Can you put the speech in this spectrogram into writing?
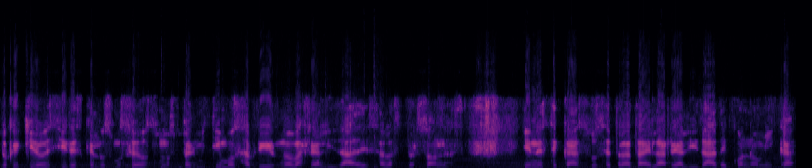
Lo que quiero decir es que los museos nos permitimos abrir nuevas realidades a las personas. Y en este caso se trata de la realidad económica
